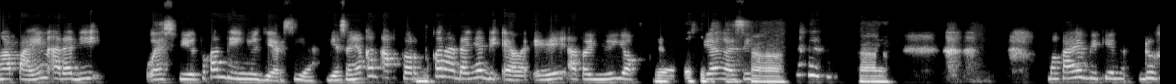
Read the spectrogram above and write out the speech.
ngapain ada di Westview tuh kan di New Jersey ya biasanya kan aktor tuh kan adanya di LA atau New York ya, pasti. Iya nggak sih? Ah, ah. makanya bikin duh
